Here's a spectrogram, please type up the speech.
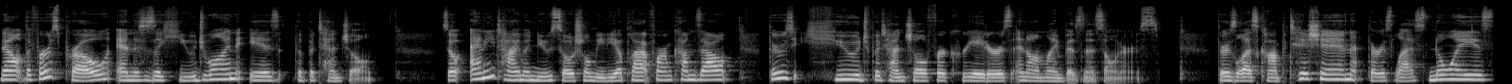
Now, the first pro, and this is a huge one, is the potential. So, anytime a new social media platform comes out, there's huge potential for creators and online business owners. There's less competition, there's less noise,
